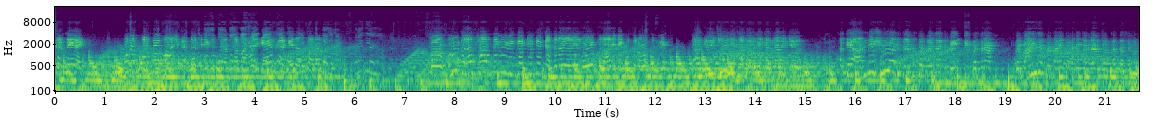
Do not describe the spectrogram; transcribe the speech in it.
ਕਰਦੇ ਆਏ ਉਹਦੇ ਪਰਦੇ ਫਾਸ਼ ਕਰਦਾ ਸ੍ਰੀ ਗੁਰੂ ਗ੍ਰੰਥ ਸਾਹਿਬ ਮਹਾਰਾਜ ਇਸ ਕਰਕੇ ਇਹਨਾਂ ਨੂੰ ਪਾਲਾ ਗੁਰੂ ਗ੍ਰੰਥ ਸਾਹਿਬ ਦੇ ਵੀ ਵਿੰਗੇ ਟੇਢੇ ਢੰਗ ਜਿਹੜੇ ਲੋਕ ਰਾਜਨੀਤਿਕ ਲੋਕ ਹੋਏ ਤਾਂ ਕਵੀ ਜੀ ਨੇ ਸਾਡੇ ਕਰਨਾ ਵਿੱਚ ਅਧਿਆਨ ਦੀ ਸ਼ੁਰੂਆਤ ਕਰਨ ਤੋਂ ਪਹਿਲਾਂ ਇੱਕ ਬੇਨਤੀ ਬੰਦਨਾ ਗੁਰਬਾਣੀ ਦੇ ਪ੍ਰਤਾਏ ਤੁਹਾਡੇ ਚਰਨਾਂ ਵਿੱਚ ਕਰਤਾ ਸਮਝ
